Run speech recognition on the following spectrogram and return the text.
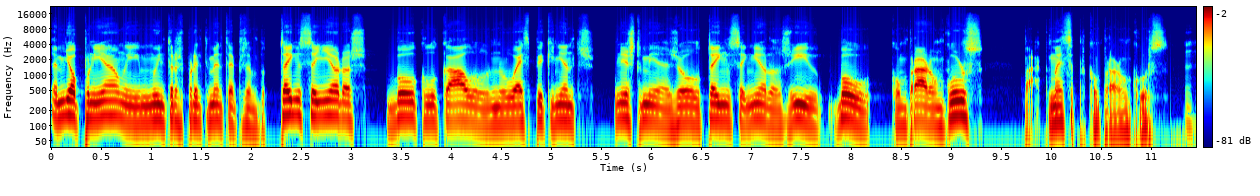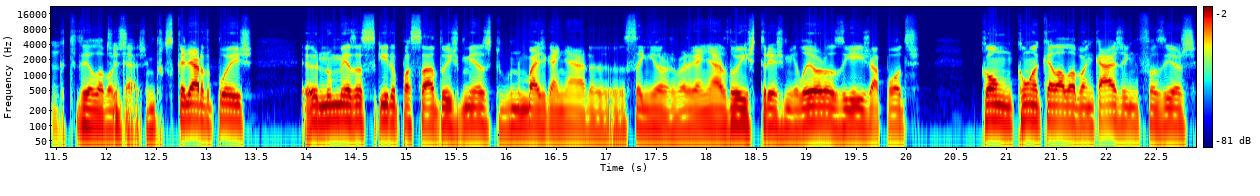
A minha opinião, e muito transparentemente, é, por exemplo, tenho 100 euros, vou colocá-lo no SP500 neste mês, ou tenho 100 euros e vou comprar um curso, pá, começa por comprar um curso uhum. que te dê alavancagem, sim, sim. porque se calhar depois eh, no mês a seguir, ou passado dois meses, tu não vais ganhar 100 eh, euros, vais ganhar 2, 3 mil euros e aí já podes, com, com aquela alavancagem, fazeres.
